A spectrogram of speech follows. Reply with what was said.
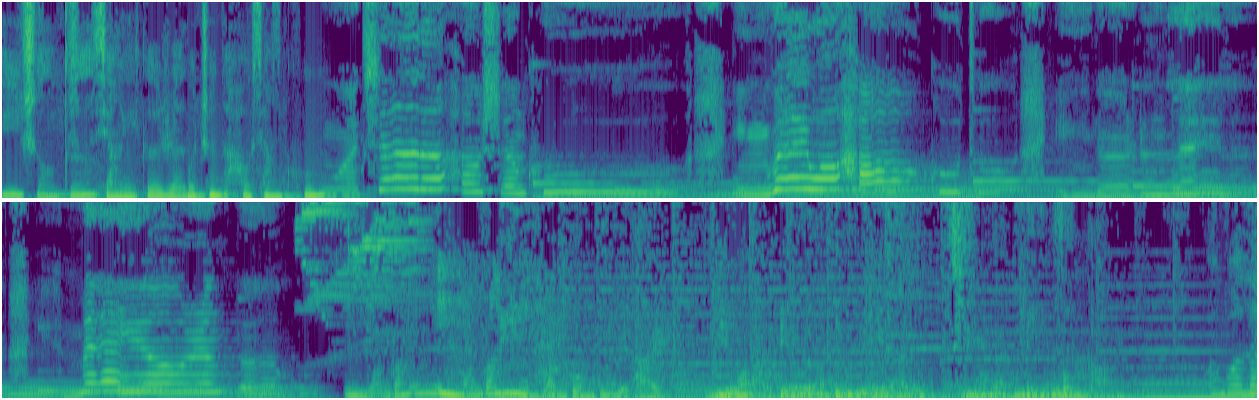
听一首歌，想一个人，我真的好想哭。我真的好想哭，因为我好孤独，一个人累了也没有人呵护。一阳光音乐，一阳光音乐台，阳光音乐台，你我耳边的音乐驿站，情感避风港。换我来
